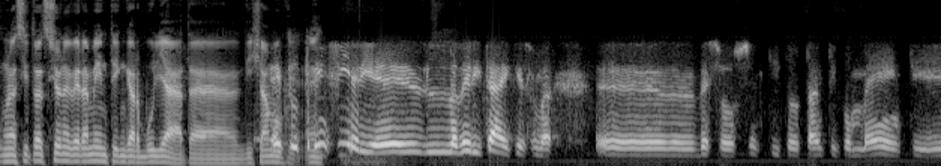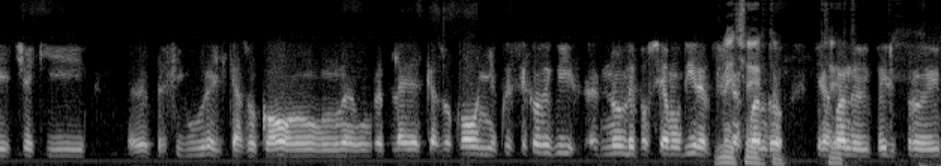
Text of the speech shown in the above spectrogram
una, situazione veramente ingarbugliata. Diciamo è tutto che, eh... in fieri e la verità è che insomma, eh, adesso ho sentito tanti commenti, c'è chi eh, prefigura il caso Con, un, un, replay del caso Cogni, queste cose qui eh, non le possiamo dire fino Beh, a certo. quando Certo. Il, il, il,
